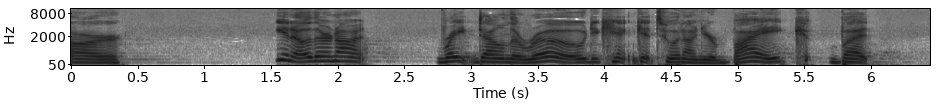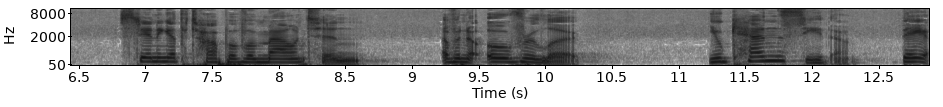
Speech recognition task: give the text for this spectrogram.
are, you know, they're not right down the road. You can't get to it on your bike, but standing at the top of a mountain of an overlook, you can see them. They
